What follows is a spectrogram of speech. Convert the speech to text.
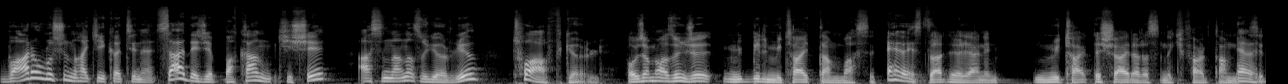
varoluşun hakikatine sadece bakan kişi aslında nasıl görülüyor? Tuhaf görülüyor. Hocam az önce bir müteahhitten bahsettiniz. Evet. E, Yani müteahhitle şair arasındaki farktan Evet.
